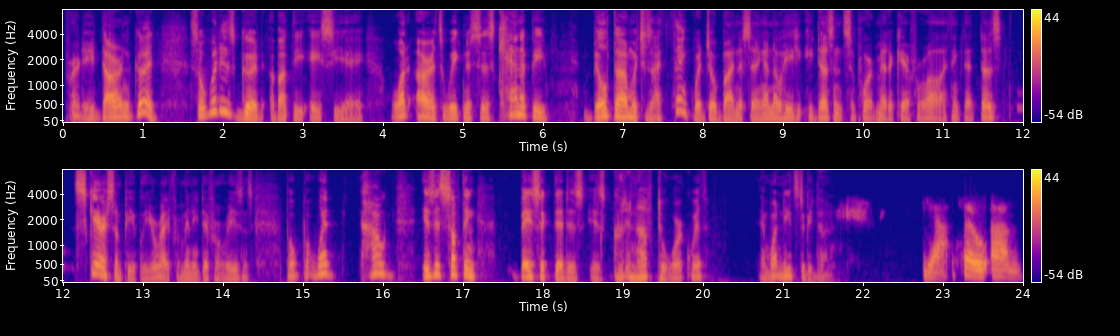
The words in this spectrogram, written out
pretty darn good. So, what is good about the ACA? What are its weaknesses? Can it be built on, which is, I think, what Joe Biden is saying? I know he, he doesn't support Medicare for all. I think that does scare some people. You're right, for many different reasons. But, but what, how, is it something basic that is, is good enough to work with? And what needs to be done? Yeah. So, um,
